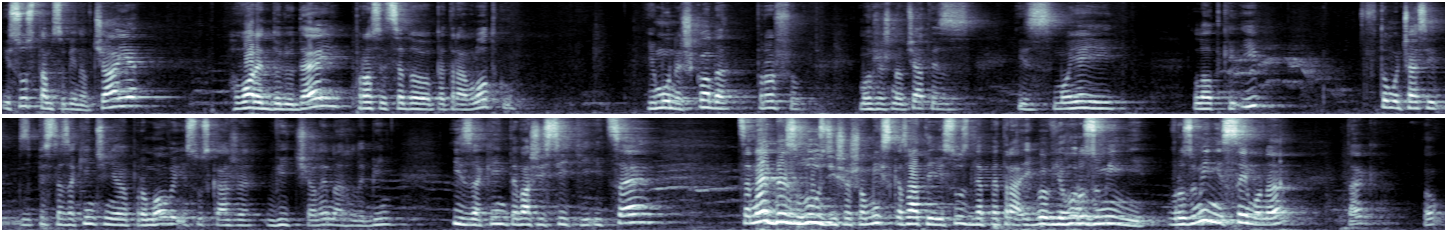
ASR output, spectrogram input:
Ісус там собі навчає, говорить до людей, проситься до Петра в лодку. Йому не шкода, прошу, можеш навчати з, із моєї лодки. І в тому часі, після закінчення промови, Ісус каже: відчали на глибінь і закиньте ваші сіті. І це, це найбезглуздіше, що міг сказати Ісус для Петра, якби в його розумінні. В розумінні Симона, так, ну,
